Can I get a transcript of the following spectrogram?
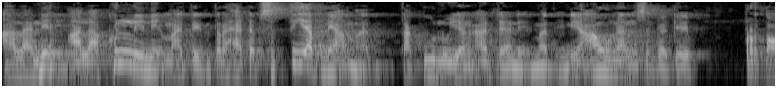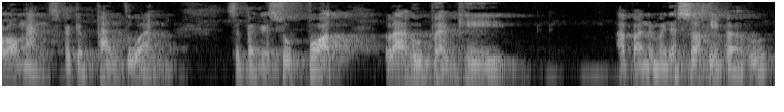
ala ni ala kulli nikmatin terhadap setiap nikmat takunu yang ada nikmat ini aunan sebagai pertolongan sebagai bantuan sebagai support lahu bagi apa namanya sohibahu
